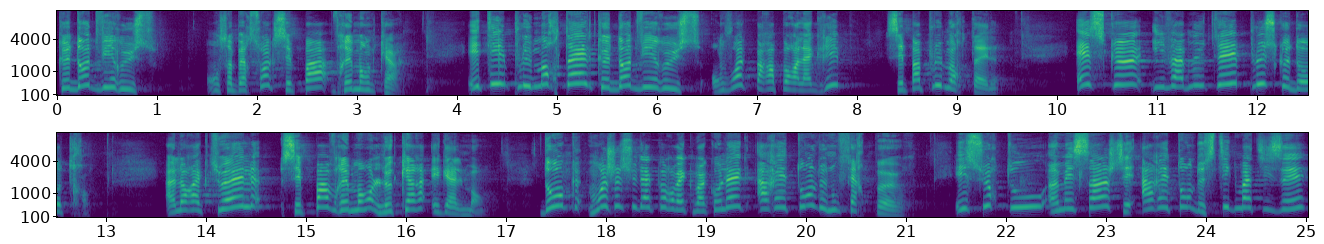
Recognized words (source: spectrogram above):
que d'autres virus? On s'aperçoit que ce n'est pas vraiment le cas. Est-il plus mortel que d'autres virus? On voit que par rapport à la grippe, ce n'est pas plus mortel. Est-ce qu'il va muter plus que d'autres? À l'heure actuelle, ce n'est pas vraiment le cas également. Donc, moi, je suis d'accord avec ma collègue, arrêtons de nous faire peur. Et surtout, un message, c'est arrêtons de stigmatiser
